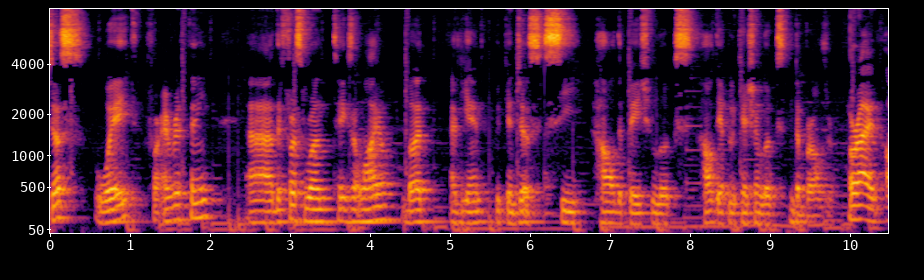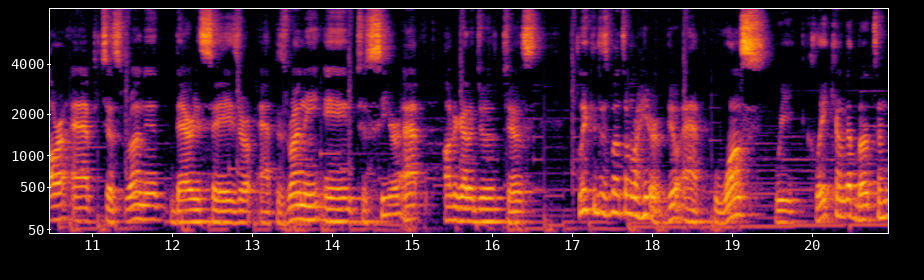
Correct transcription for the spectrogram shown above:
just wait for everything. Uh, the first run takes a while, but at the end, we can just see how the page looks, how the application looks in the browser. All right, our app just run it. There it says your app is running. And to see your app, all you gotta do is just click this button right here, View App. Once we click on the button,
